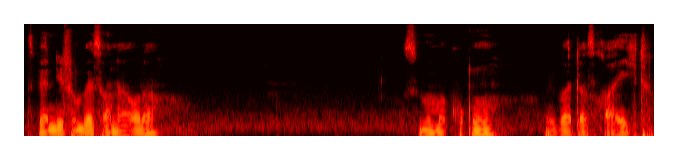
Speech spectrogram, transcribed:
Jetzt werden die schon besser, ne, oder? Müssen wir mal gucken, wie weit das reicht.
